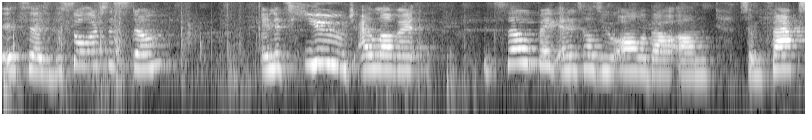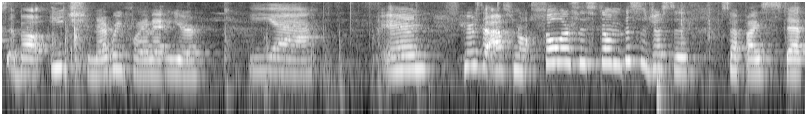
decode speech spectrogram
It says the solar system, and it's huge. I love it. It's so big, and it tells you all about um, some facts about each and every planet here. Yeah. And here's the astronaut solar system. This is just a step-by-step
